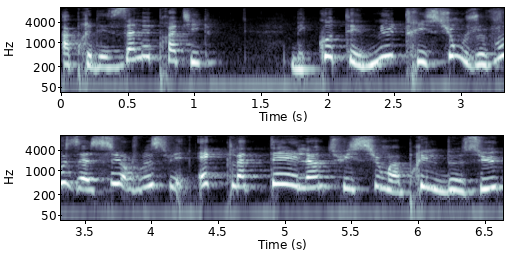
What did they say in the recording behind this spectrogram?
après des années de pratique. Mais côté nutrition, je vous assure, je me suis éclatée, l'intuition a pris le dessus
